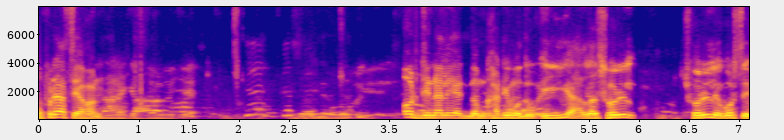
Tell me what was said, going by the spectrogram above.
উপরে আছে এখন? অরিজিনালি একদম খাঁটি মধু। এই আল্লাহ শরীর শরীরে পড়ছে।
